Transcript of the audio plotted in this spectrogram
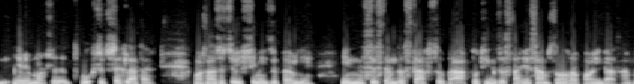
nie wiem, może dwóch czy trzech latach można rzeczywiście mieć zupełnie inny system dostawców, a Putin zostanie sam z tą ropą i gazem.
